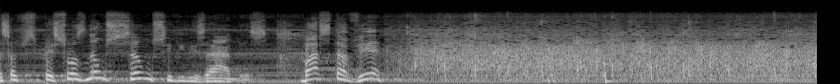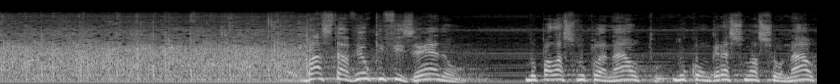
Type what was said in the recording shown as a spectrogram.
Essas pessoas não são civilizadas. Basta ver. Basta ver o que fizeram no Palácio do Planalto, no Congresso Nacional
